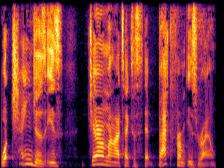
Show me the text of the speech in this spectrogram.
what changes is Jeremiah takes a step back from Israel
